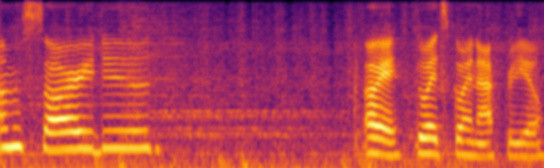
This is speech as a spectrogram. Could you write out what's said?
I'm sorry, dude. Okay, Dwight's going after you.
